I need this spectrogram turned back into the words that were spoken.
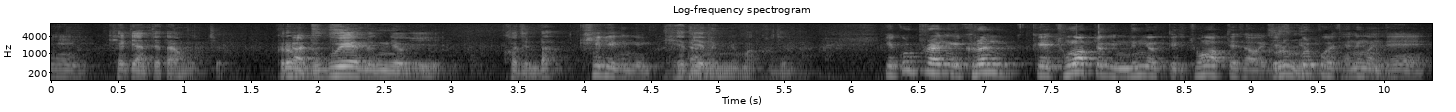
예. 캐디한테 다 묻죠. 그럼 그러니까- 누구의 능력이 커진다? 캐디 능력이 캐디의 능력만 커진다. 이게 골프라는 게 그런 게 종합적인 능력들이 종합돼서 이제 그럼요. 골프가 되는 건데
